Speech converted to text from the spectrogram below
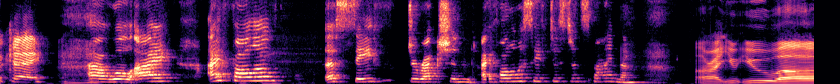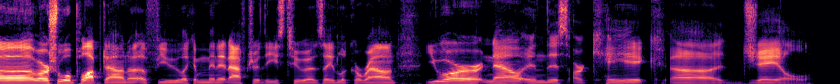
Okay. Uh, well, I I follow a safe direction. I follow a safe distance behind them. All right, you you uh Marshall will plop down a, a few like a minute after these two as they look around. You are now in this archaic uh jail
